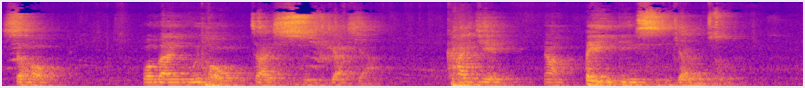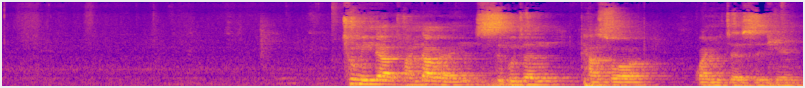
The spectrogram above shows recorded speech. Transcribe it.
时候。我们如同在十字架下看见那被钉十字架的主。出名的传道人施不真他说：“关于这四篇，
